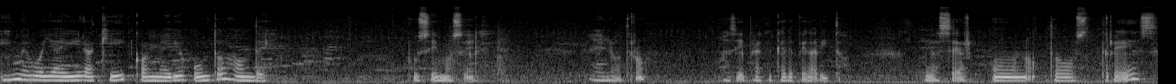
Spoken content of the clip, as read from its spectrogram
Y me voy a ir aquí con medio punto donde pusimos el, el otro. Así para que quede pegadito. Voy a hacer 1 2 3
